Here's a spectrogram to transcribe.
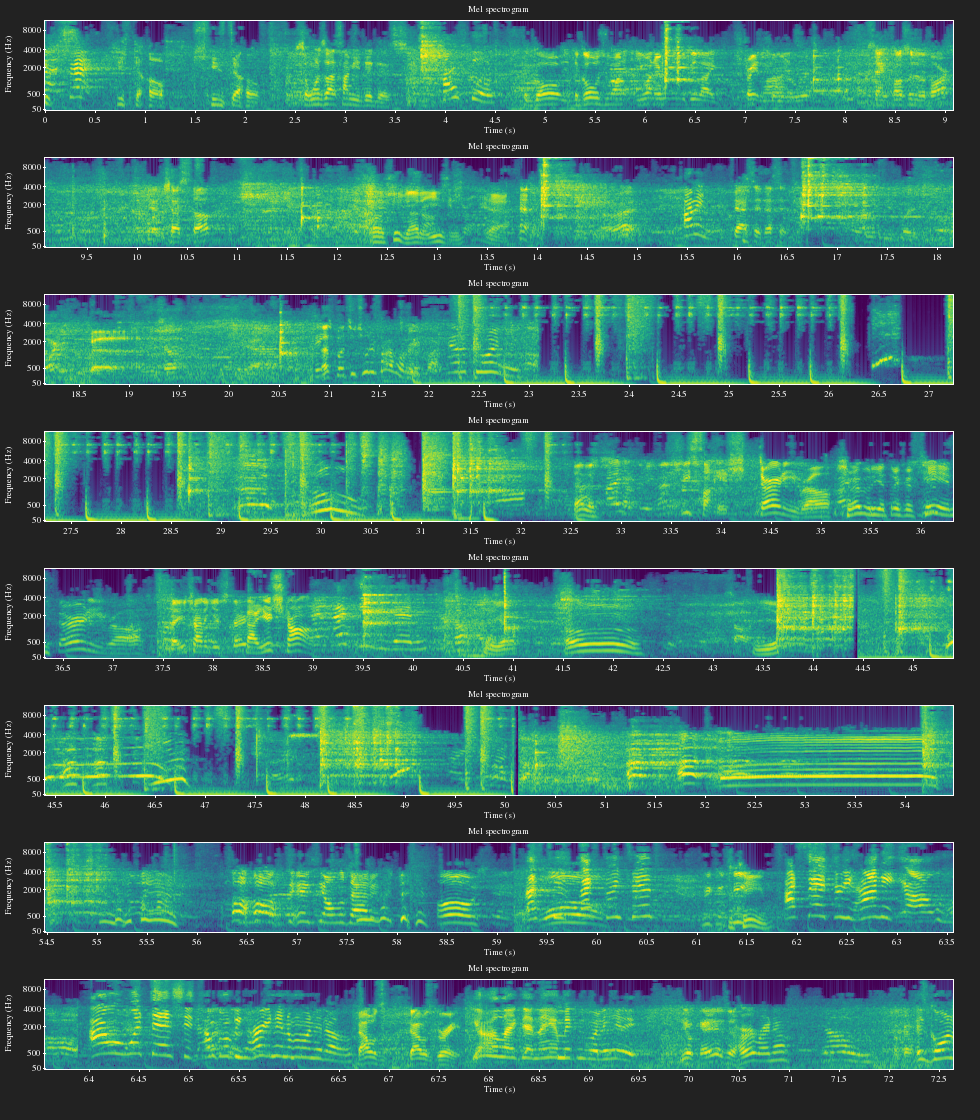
She's dope. She's dope. So when's the last time you did this? High school. The goal, the goal is you want you want everything to be like straight lines. Stand closer to the bar. Yeah, chest up. Oh, she got it easy. Yeah. All right. How many? That's it. That's it. Let's put 225 on it. That looks. She's fucking sturdy, bro. She might to get 315. She's sturdy, bro. Now you trying to get sturdy? No, you're strong. That's easy, Daddy. There you go. Oh. Yeah. Up, up. Up. Oh. Right almost had it. Oh, shit. That's, Whoa. that's 315. 315. 300, y'all. I don't want that shit. I'm gonna be hurting in the morning though. That was that was great. Y'all like that now, make me wanna hit it. You okay? Is it hurt right now? No. Okay. It's going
